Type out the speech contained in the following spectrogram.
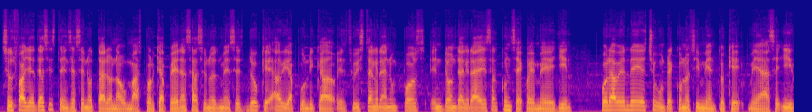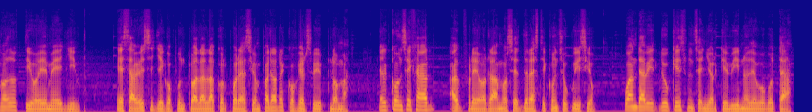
Sus fallas de asistencia se notaron aún más porque apenas hace unos meses Duque había publicado en su Instagram un post en donde agradece al Consejo de Medellín por haberle hecho un reconocimiento que me hace hijo adoptivo de Medellín. Esta vez se llegó puntual a la corporación para recoger su diploma. El concejal Alfredo Ramos es drástico en su juicio. Juan David Duque es un señor que vino de Bogotá,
